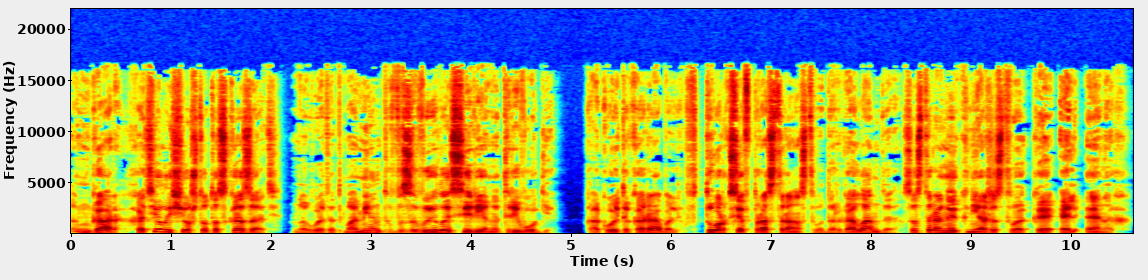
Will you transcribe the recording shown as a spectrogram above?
Нгар хотел еще что-то сказать, но в этот момент взвыла сирена тревоги. Какой-то корабль вторгся в пространство Даргаланда со стороны княжества КЛНах.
